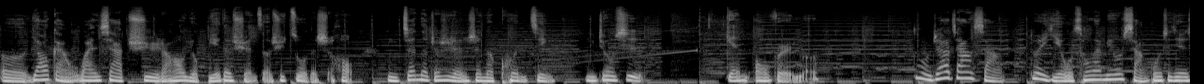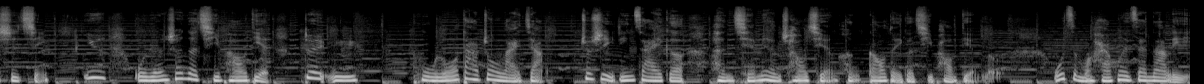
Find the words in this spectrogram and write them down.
呃，腰杆弯下去，然后有别的选择去做的时候，你真的就是人生的困境，你就是 game over 了。对，我就要这样想。对耶，我从来没有想过这件事情，因为我人生的起跑点对于。普罗大众来讲，就是已经在一个很前面、很超前、很高的一个起跑点了。我怎么还会在那里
